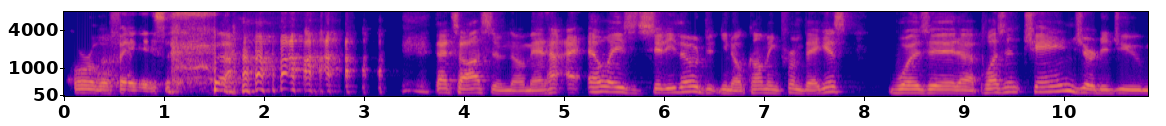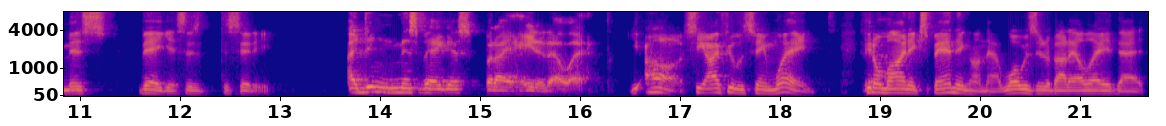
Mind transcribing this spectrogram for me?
horrible phase. That's awesome, though, man. LA's city, though, you know, coming from Vegas, was it a pleasant change, or did you miss Vegas as the city? I didn't miss Vegas, but I hated LA. Oh, see, I feel the same way. If you don't mind expanding on that, what was it about LA that?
